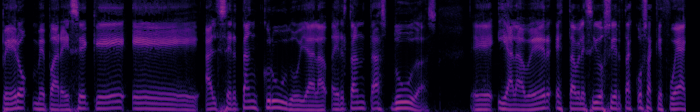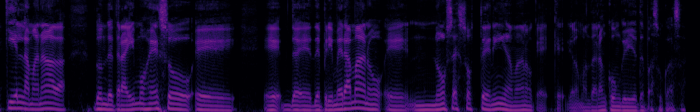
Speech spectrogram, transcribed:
Pero me parece que eh, al ser tan crudo y al haber tantas dudas, eh, y al haber establecido ciertas cosas que fue aquí en la manada donde traímos eso eh, eh, de, de primera mano, eh, no se sostenía, mano, que, que- que lo mandaran con un grillete para su casa.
